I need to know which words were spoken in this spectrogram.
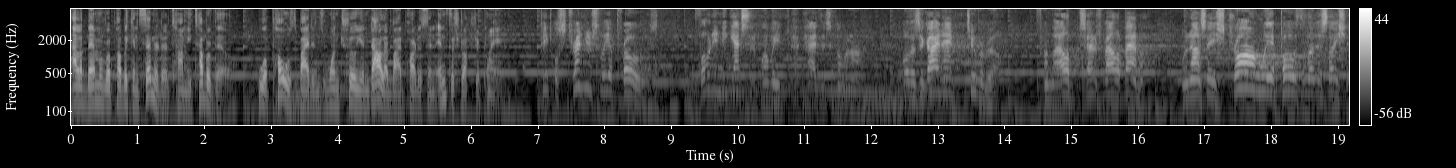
Alabama Republican Senator Tommy Tuberville, who opposed Biden's $1 trillion bipartisan infrastructure plan. People strenuously opposed voting against it when we had this going on. Well, there's a guy named Tuberville from Alabama, Senator from Alabama who announced that he strongly opposed the legislation.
